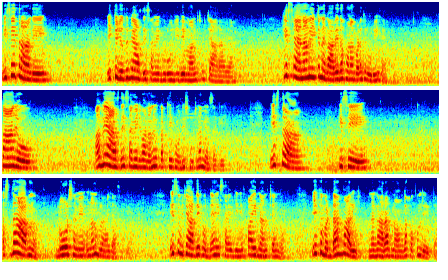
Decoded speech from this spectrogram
ਇਸੇ ਤਰ੍ਹਾਂ ਦੇ ਇੱਕ ਯੁੱਧ ਅਭਿਆਸ ਦੇ ਸਮੇਂ ਗੁਰੂ ਜੀ ਦੇ ਮਨ ਵਿੱਚ ਵਿਚਾਰ ਆਇਆ ਕਿ ਸੈਨਾ ਲਈ ਇੱਕ ਨਗਾਰੇ ਦਾ ਹੋਣਾ ਬੜਾ ਜ਼ਰੂਰੀ ਹੈ। ਤਾਂ ਜੋ ਅਭਿਆਸ ਦੇ ਸਮੇਂ ਜਵਾਨਾਂ ਨੂੰ ਇਕੱਠੇ ਹੋਣ ਦੀ ਸੂਚਨਾ ਮਿਲ ਸਕੇ। ਇਸ ਤਰ੍ਹਾਂ ਕਿਸੇ ਅਸਧਾਰਨ ਲੋੜ ਸਮੇਂ ਉਹਨਾਂ ਨੂੰ ਬੁਲਾਇਆ ਜਾ ਸਕੇ। ਇਸ ਵਿਚਾਰ ਦੇ ਹੁੰਦਿਆਂ ਹੀ ਸਾਹਿਬ ਜੀ ਨੇ ਭਾਈ ਨਾਨਕ ਨੂੰ ਇੱਕ ਵੱਡਾ ਭਾਰੀ ਨਗਾਰਾ ਬਣਾਉਣ ਦਾ ਹੁਕਮ ਦੇ ਦਿੱਤਾ।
